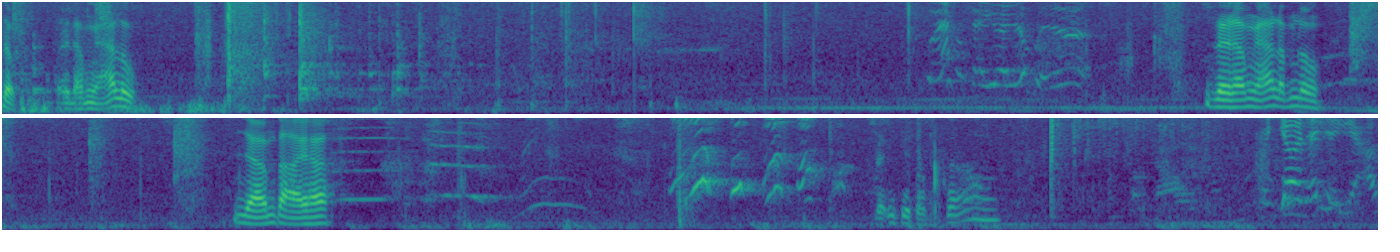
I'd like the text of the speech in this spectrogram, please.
không được tự động ngã luôn. Giờ con ngã lắm luôn. Nhà ông tài hả? Đừng chưa tập đó. Mày chơi để vậy gạo.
